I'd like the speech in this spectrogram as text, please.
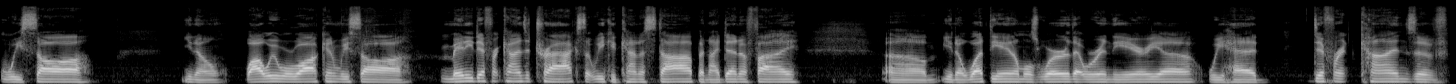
We saw, you know, while we were walking, we saw many different kinds of tracks that we could kind of stop and identify, um, you know, what the animals were that were in the area. We had different kinds of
